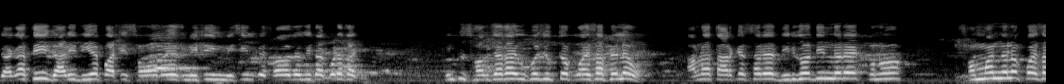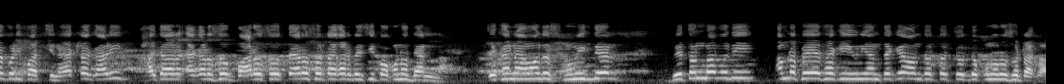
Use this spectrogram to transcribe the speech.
জায়গাতেই গাড়ি দিয়ে পার্টির সমাবেশ মিটিং মিছিলকে সহযোগিতা করে থাকি। কিন্তু সব জায়গায় উপযুক্ত পয়সা পেলেও আমরা তারকেশ্বরে দীর্ঘদিন ধরে কোনো সম্মানজনক পয়সা করি পাচ্ছি না। একটা গাড়ি হাজার এগারোশো বারোশো তেরোশো টাকার বেশি কখনো দেন না। যেখানে আমাদের শ্রমিকদের বেতন বাবদি আমরা পেয়ে থাকি ইউনিয়ন থেকে অন্তত চোদ্দ পনেরোশো টাকা।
